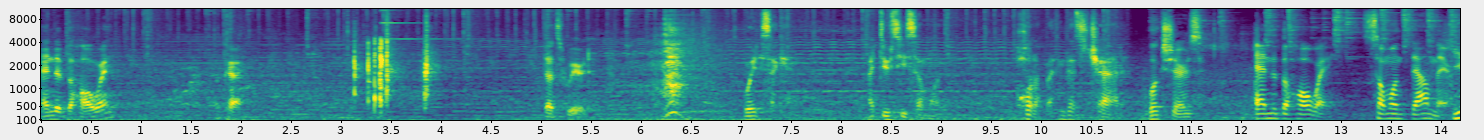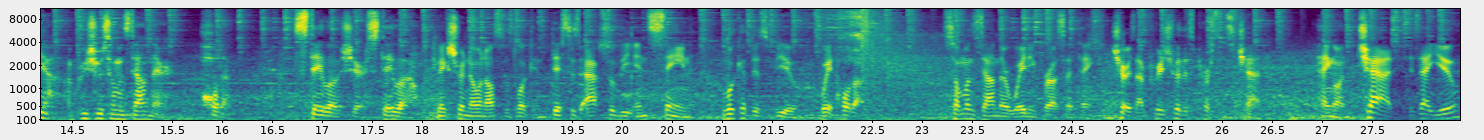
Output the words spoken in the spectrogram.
End of the hallway? Okay. That's weird. Wait a second. I do see someone. Hold up, I think that's Chad. Look, Shares. End of the hallway. Someone's down there. Yeah, I'm pretty sure someone's down there. Hold up. Stay low, Shares, stay low. Make sure no one else is looking. This is absolutely insane. Look at this view. Wait, hold up. Someone's down there waiting for us, I think. Shares, I'm pretty sure this person's Chad. Hang on. Chad, is that you?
